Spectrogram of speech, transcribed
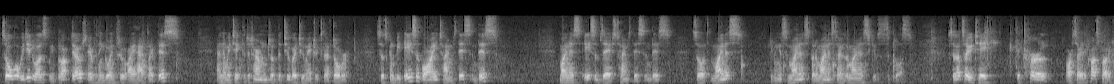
So what we did was we blocked out everything going through i hat like this, and then we take the determinant of the 2 by 2 matrix left over. So it's going to be a sub y times this and this, minus a sub z times this and this. So it's minus, giving us a minus, but a minus times a minus gives us a plus. So that's how you take the curl, or sorry, the cross product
